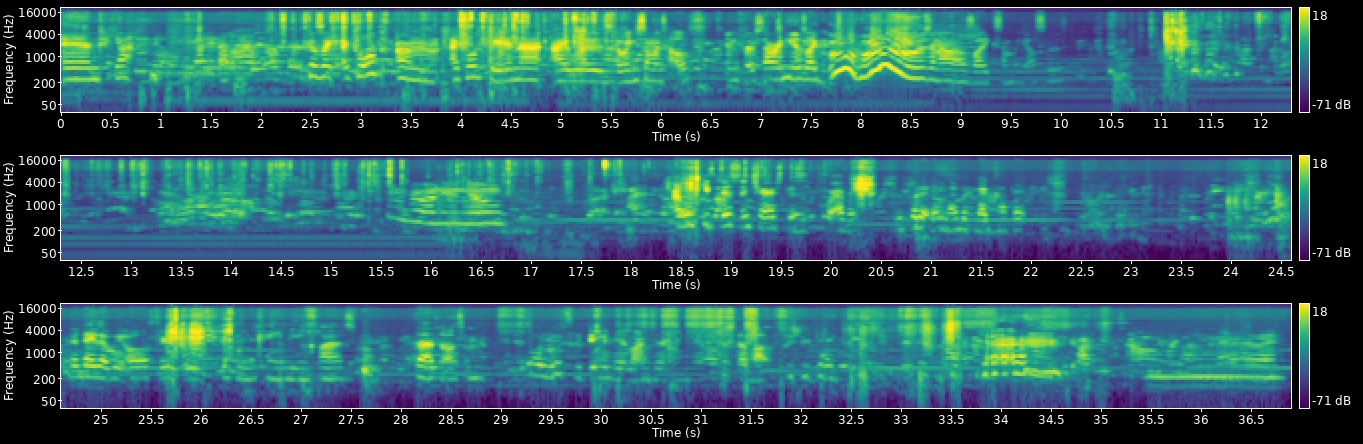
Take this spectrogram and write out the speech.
And yeah, because like I told um I told Caden that I was going to someone's house in the first hour, and he was like, "Ooh, who's?" And I was like, "Somebody else's." I don't even know. I will keep this and cherish this forever. And put it in my book bag pocket. The day that we all three ate freaking candy in class. That's awesome. When you're sleeping in your lunch and you have to put them up. oh my god.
